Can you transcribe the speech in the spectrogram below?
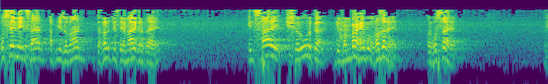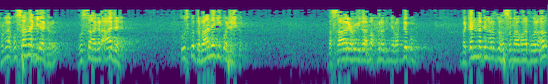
غصے میں انسان اپنی زبان کا غلط استعمال کرتا ہے۔ ان سارے شرور کا جو منبع ہے وہ غضب ہے اور غصہ ہے۔ تو فرمایا، غصہ نہ کیا کرو، غصہ اگر آ جائے تو اس کو دبانے کی کوشش کرو۔ بسارے ہوئی مفرت میں رب کو بجنت عرض السماوات والارض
